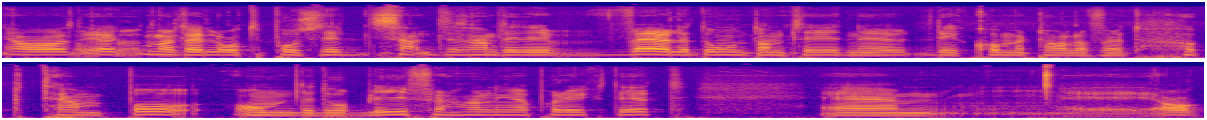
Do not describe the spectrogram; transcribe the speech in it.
ja det, det låter positivt. Samtidigt är det väldigt ont om tid nu. Det kommer tala för ett högt tempo om det då blir förhandlingar på riktigt. Ehm, ja,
